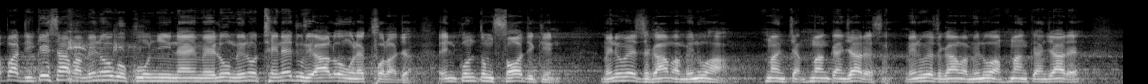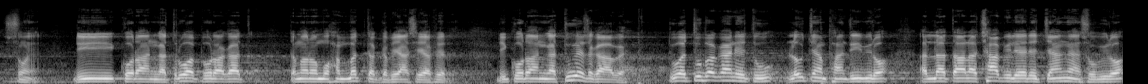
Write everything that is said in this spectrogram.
အပဒီကိစ္စမှာမင်းတို့ကိုကူညီနိုင်မယ်လို့မင်းတို့ထင်တဲ့သူတွေအားလုံးကိုလည်းခေါ်လာကြအင်ကွန်တုမ်ဆောဒီကင်မင်းတို့ရဲ့စကားမှာမင်းတို့ဟာမှန်ကြမှန်ကန်ကြတယ်ဆိုရင်မင်းတို့ရဲ့စကားမှာမင်းတို့ဟာမှန်ကန်ကြတယ်ဆိုရင်ဒီကုရ်အာန်ကသူတို့ကပြောတာကတမန်တော်မုဟမ္မဒ်ကကြပြဆရာဖြစ်တယ်ဒီကုရ်အာန်ကသူ့ရဲ့စကားပဲသူကသူ့ဘက်ကနေသူလောက်ကြံဖန်တီးပြီးတော့ အလ္လာဟ်တာလာချပေးလိုက်တဲ့ကျမ်းဂန်ဆိုပြီးတော့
